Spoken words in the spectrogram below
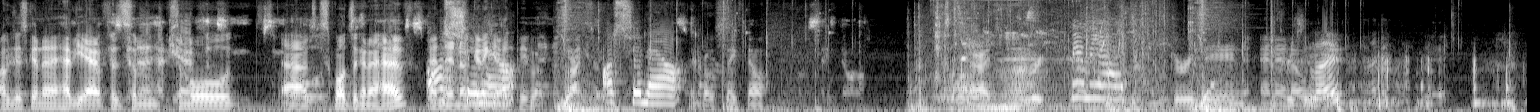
I'm just gonna have you out for some have you some out more uh, squads are gonna have, and I'll then I'm gonna get other people up. Alright, sweet. I'll sit out. No problem. Thanks, Noah. Alright, Drew, Drew's in, and then I'll Hello? get- I'll bet my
